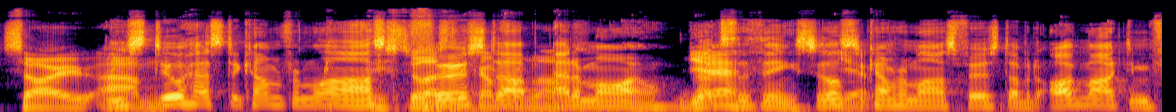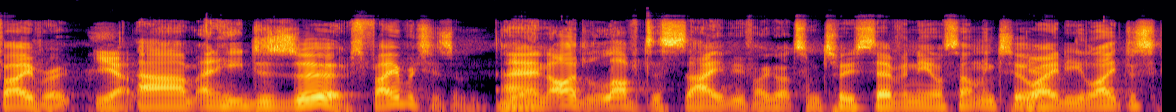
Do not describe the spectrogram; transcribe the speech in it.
So um, He still has to come from last. still has to first up last. at a mile. That's the thing. Still has Yeah. to come from last, first up. And I've marked him favourite. Yeah. Um, and he deserves favouritism. And I'd love to save if I got some 270 or something, 280 late. Just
